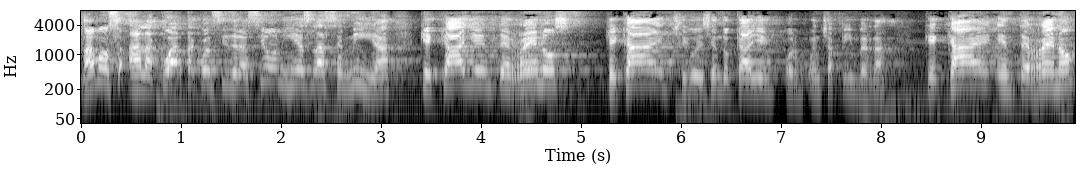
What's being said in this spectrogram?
Vamos a la cuarta consideración y es la semilla que cae en terrenos, que cae, sigo diciendo cae por buen chapín, ¿verdad? Que cae en terreno,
